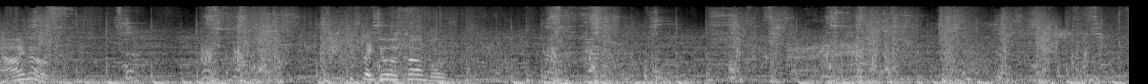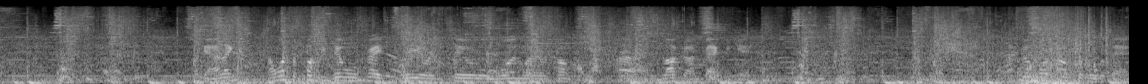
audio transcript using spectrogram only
Now I know. It's like doing combos. I want the fucking Devil May Cry 3 or 2 or 1, whatever, comp, uh, lock on back again. I feel more comfortable with that.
